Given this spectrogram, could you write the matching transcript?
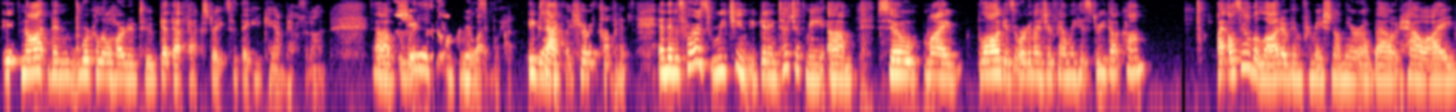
If not, then work a little harder to get that fact straight so that you can pass it on uh, share with with confidence. reliably. Exactly, share with confidence. And then as far as reaching, get in touch with me. Um, so my blog is organizeyourfamilyhistory.com. I also have a lot of information on there about how I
